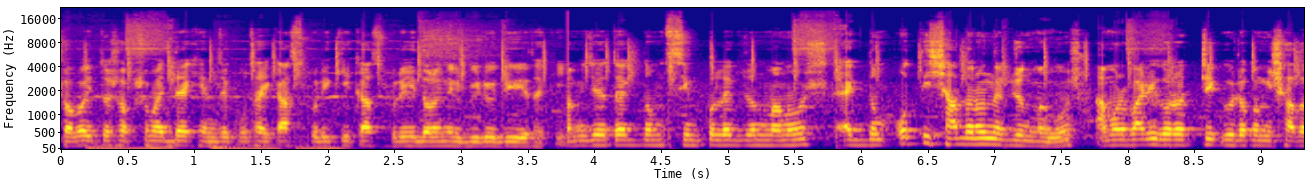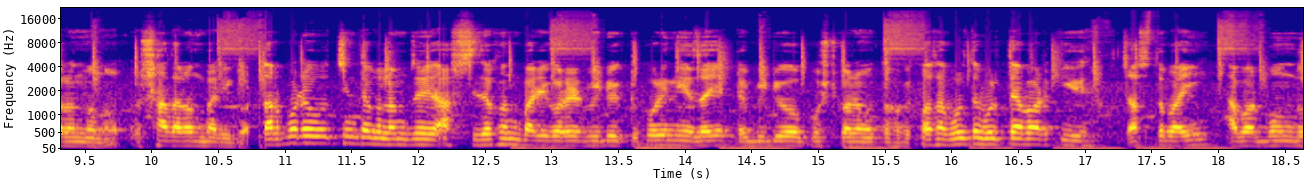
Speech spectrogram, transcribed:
সবাই তো সবসময় দেখেন যে কোথায় কাজ করি, কি কাজ করি, এই ধরনের ভিডিও দিয়ে থাকি। আমি যেহেতু একদম সিম্পল একজন মানুষ একদম অতি সাধারণ একজন মানুষ। আমার বাড়িঘরের ঠিক ওই রকমই সাধারণ মানুষ, সাধারণ বাড়িঘর। তারপরেও চিন্তা করলাম যে, আসছি যখন বাড়িঘরের ভিডিও একটু করে নিয়ে যাই, একটা ভিডিও পোস্ট করার মতো হবে। কথা বলতে বলতে আবার কি চাস্তো ভাই, আবার বন্ধু,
